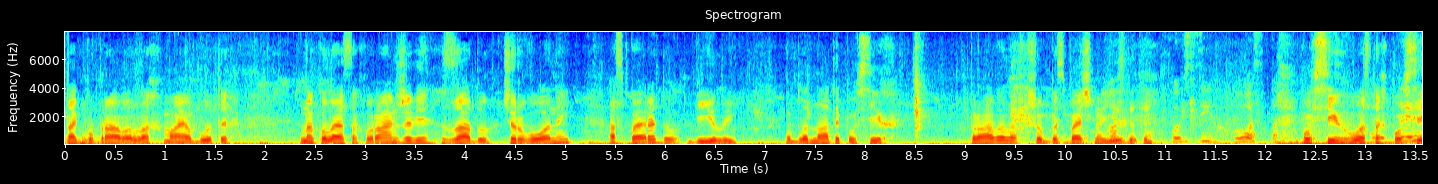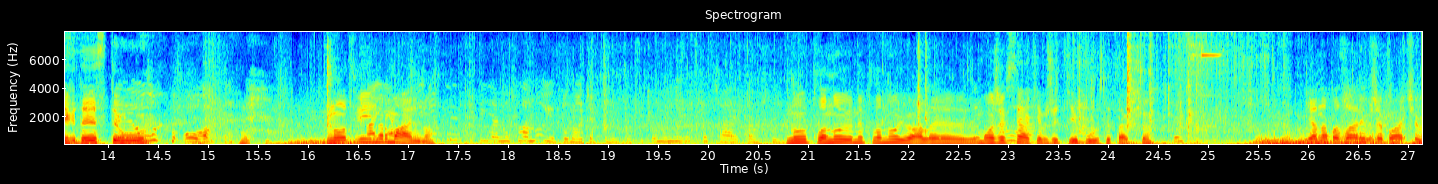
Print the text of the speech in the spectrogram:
Так по правилах має бути. На колесах оранжеві, ззаду червоний, а спереду білий. Обладнати по всіх правилах, щоб безпечно їздити. По всіх гостах. По всіх гостах, по всіх ДСТУ. О. Ну от твій А я, нормально. принципі, Я не планую по ночах їздити, то мені вистачає там, що Ну, планую, не планую, але може всяке в житті бути. Так що я на базарі вже бачив,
